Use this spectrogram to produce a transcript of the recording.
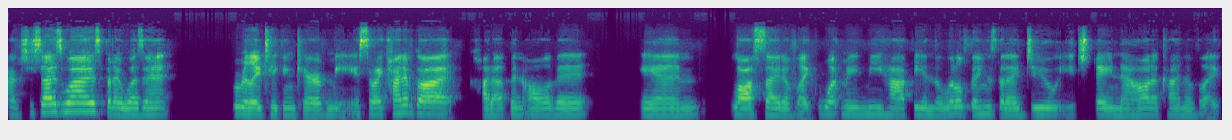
exercise wise, but I wasn't really taking care of me. So I kind of got caught up in all of it and lost sight of like what made me happy and the little things that I do each day now to kind of like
